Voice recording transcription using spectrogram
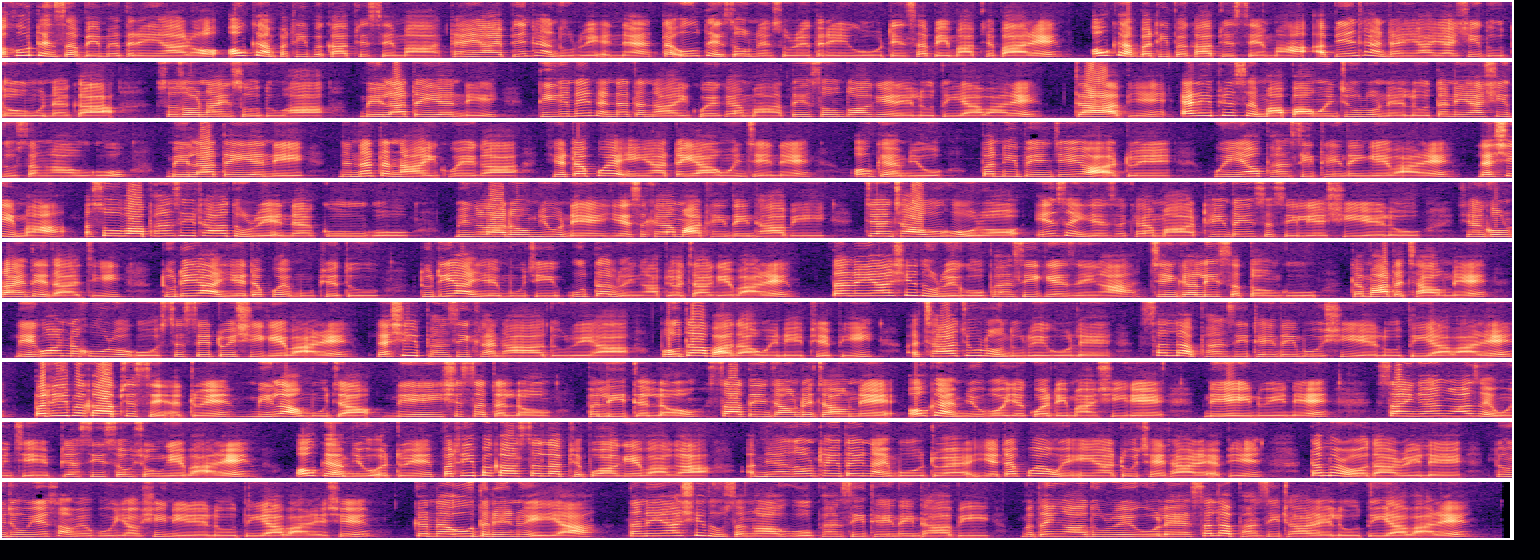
အခုတင်ဆက်ပေးမယ့်သတင်းကတော့အုတ်ကံပဋိပက္ခဖြစ်စဉ်မှာဒဏ်ရာပြင်းထန်သူတွေအနက်တဦးသေဆုံးတယ်ဆိုတဲ့သတင်းကိုတင်ဆက်ပေးမှာဖြစ်ပါတယ်။အုတ်ကံပဋိပက္ခဖြစ်စဉ်မှာအပြင်းထန်ဒဏ်ရာရရှိသူ၃ဦးအနက်ကစောစောနိုင်ဆိုသူဟာမေလ၁ရက်နေ့ဒီကနေ့နနက်တနာရီခွဲခန့်မှာသေဆုံးသွားခဲ့တယ်လို့သိရပါတယ်။ဒါအပြင်အဲ့ဒီဖြစ်စဉ်မှာပါဝင်ကျူးလွန်တယ်လို့တန်ရာရှိသူ15ဦးကိုမေလ၁ရက်နေ့နနက်တနာရီခွဲကရတပ်ဖွဲ့အင်အား100ဝန်းကျင်နဲ့ အုတ်ကံမျိုးပဏိပင်ကျေးရွာအတွင်းဝင်ရောက်ဖမ်းဆီးထိန်းသိမ်းခဲ့ပါတယ်။လက်ရှိမှာအဆိုပါဖမ်းဆီးထားသူတွေအနက်9ဦးကိုမင်္ဂလာတုံမြို့နယ်ရဲစခန်းမှာထိန်းသိမ်းထားပြီးကြံ6ဦးကိုတော့အင်းစိန်ရဲစခန်းမှာထိန်းသိမ်းစစ်ဆေးလျက်ရှိရလို့ရန်ကုန်တိုင်းဒေသကြီးဒုတိယရဲတပ်ဖွဲ့မှဖြစ်သူဒုတိယရဲမှူးကြီးဦးသက်လွင်ကပြောကြားခဲ့ပါတယ်။ တန်ရရရှိသူတွေကိုဖမ်းဆီးခဲ့စဉ်ကဂျင်ကလီ73ခုဓမ္မတစ်ချောင်းနဲ့လေးခွားနှစ်ခုတို့ကိုစစ်ဆေးတွေ့ရှိခဲ့ပါတယ်။လက်ရှိဖမ်းဆီးခံထားရသူတွေဟာဗုဒ္ဓဘာသာဝင်တွေဖြစ်ပြီးအခြားကျူးလွန်သူတွေကိုလည်းဆက်လက်ဖမ်းဆီးထိန်းသိမ်းဖို့ရှိရလို့သိရပါတယ်။ပဋိပက္ခဖြစ်စဉ်အတွင်းမီးလောင်မှုကြောင့်နေအိမ်82လုံးဗလီတစ်လုံးစာတင်ကျောင်းတစ်ကျောင်းနဲ့အုတ်ကံမြို့ပေါ်ရက်ွက်တွေမှာရှိတဲ့နေအိမ်တွေနဲ့ဆိုင်ကန်း90ဝန်းကျင်ပျက်စီးဆုံးရှုံးခဲ့ပါတယ်။ အုတ်ကံမျိုးအတွင်းပဋိပက္ခဆက်လက်ဖြစ်ပွားခဲ့ပါကအများဆုံးထိမ့်သိမ်းနိုင်ဖို့အတွက်ရဲတပ်ဖွဲ့ဝင်အင်အားတိုးချဲ့ထားတဲ့အပြင်တပ်မတော်သားတွေလည်းလုံခြုံရေးဆောင်ရွက်ဖို့ရောက်ရှိနေတယ်လို့သိရပါတယ်ရှင်။ကနအူးသတင်းတွေအရတန်ရရှိသူ15ဦးကိုဖမ်းဆီးထိန်းသိမ်းထားပြီးမတင်ငါသူတွေကိုလည်းဆက်လက်ဖမ်းဆီးထားတယ်လို့သိရပါတယ်။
